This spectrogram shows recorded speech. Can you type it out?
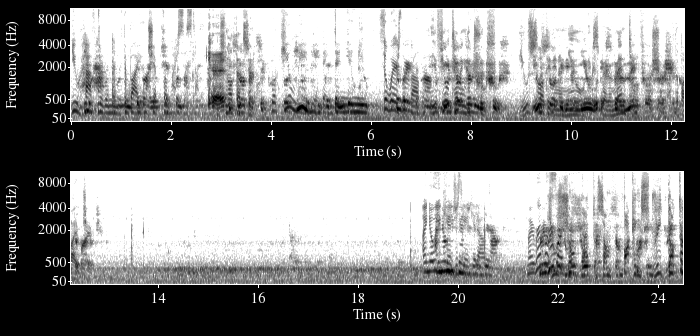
You have to remove the biochip from my system. Okay. It's not that simple. Look, you made the thing, didn't you? So where's the problem? If you're telling the truth, you slotted in a new experimental version of the biochip. I know you can't just yank it out. My ripper You said showed that to some fucking street doctor?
